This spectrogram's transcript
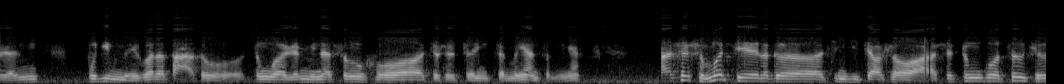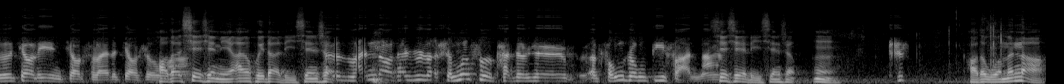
人不进美国的大豆，中国人民的生活就是怎怎么样怎么样。他是什么接那个经济教授啊？是中国足球教练教出来的教授好的，谢谢您，安徽的李先生。难道他遇到什么事，他都是逢中必反呢？谢谢李先生。嗯，好的，我们呢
